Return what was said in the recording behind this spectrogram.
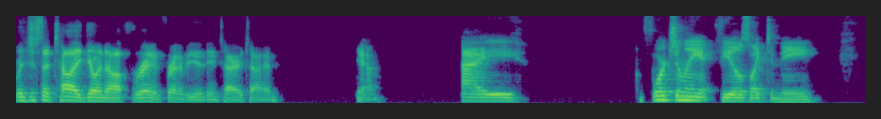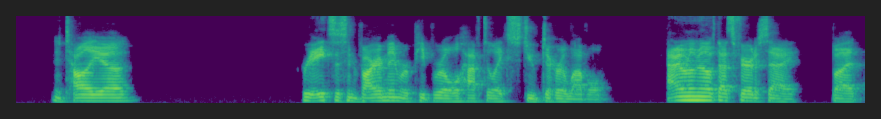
With just Natalya going off right in front of you the entire time. Yeah. I unfortunately it feels like to me Natalya creates this environment where people will have to like stoop to her level. I don't know if that's fair to say, but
